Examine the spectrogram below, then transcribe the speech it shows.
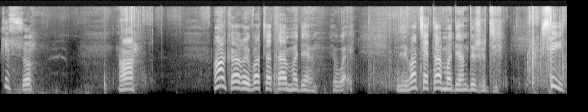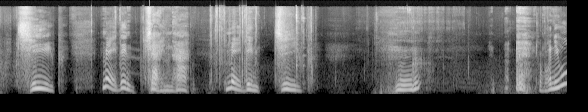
Qu'est-ce que ça? Ah! Encore un ventilateur moderne. Ouais. Les ventilateurs modernes d'aujourd'hui. C'est cheap. Made in China. Made in cheap. Comprenez-vous?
